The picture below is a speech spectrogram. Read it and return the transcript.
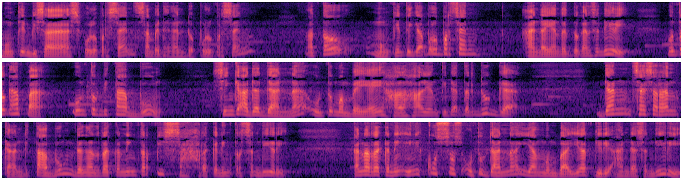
Mungkin bisa 10% sampai dengan 20% atau mungkin 30%. Anda yang tentukan sendiri. Untuk apa? Untuk ditabung. Sehingga ada dana untuk membiayai hal-hal yang tidak terduga. Dan saya sarankan ditabung dengan rekening terpisah, rekening tersendiri. Karena rekening ini khusus untuk dana yang membayar diri Anda sendiri.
